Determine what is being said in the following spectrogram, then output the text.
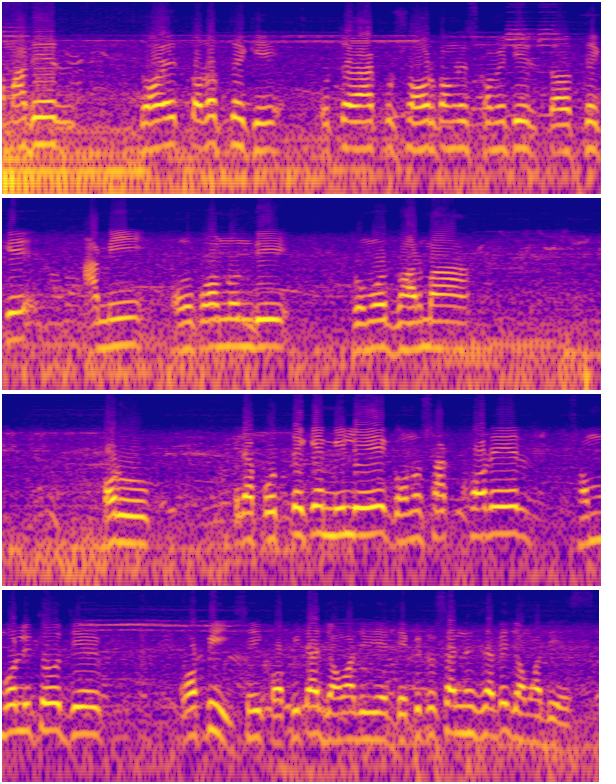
আমাদের দলের তরফ থেকে উত্তর উত্তরায়পুর শহর কংগ্রেস কমিটির তরফ থেকে আমি অনুপম নন্দী, প্রমোদ ভার্মা, অরূপ। এরা প্রত্যেকে মিলে গণস্বাক্ষরের সম্বলিত যে কপি, সেই কপিটা জমা দিয়ে, ডেপুটেশন হিসাবে জমা দিয়ে এসছে।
